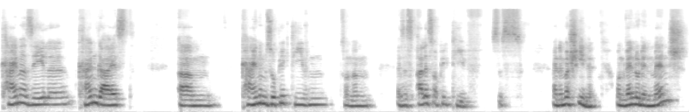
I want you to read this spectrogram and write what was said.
keiner Seele, keinem Geist, ähm, keinem Subjektiven, sondern es ist alles objektiv. Es ist eine Maschine. Und wenn du den Mensch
